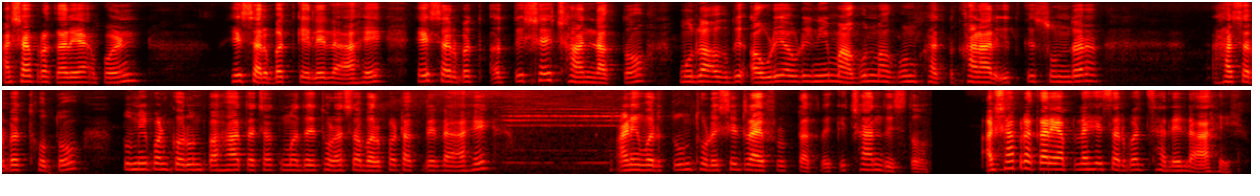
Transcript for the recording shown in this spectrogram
अशा प्रकारे आपण हे सरबत केलेलं आहे. हे सरबत अतिशय छान लागतो. मुलं अगदी आवडीआवडीने मागून मागून खात खाणार. इतके सुंदर हा सरबत होतो. तुम्ही पण करून पहा. त्याच्यातमध्ये थोडासा बर्फ टाकलेला आहे. आणि वरतून थोडेसे ड्रायफ्रूट टाकले की छान दिसतं. अशा प्रकारे आपलं हे सरबत झालेलं आहे.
